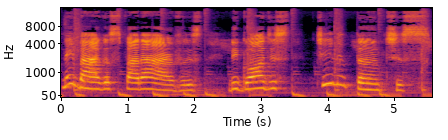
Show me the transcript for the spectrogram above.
nem bagas para árvores, bigodes tilintantes.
